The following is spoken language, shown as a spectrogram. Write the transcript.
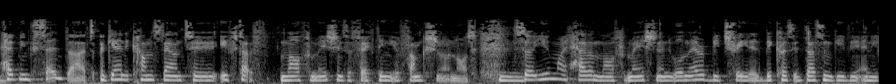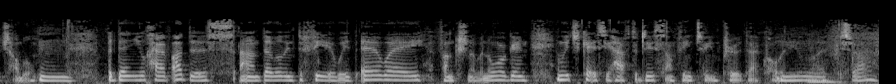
Having said that, again, it comes down to if that malformation is affecting your function or not. So you might have a malformation and it will never be treated because it doesn't give you any trouble. But then you'll have others um, Um, that will interfere with airway, function of an organ, in which case you have to do something to improve that quality of life. Mm. Sure.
